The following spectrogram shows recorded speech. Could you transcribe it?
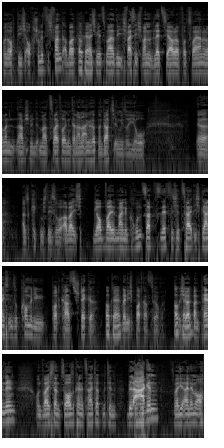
und auch die ich auch schon witzig fand. Aber okay. als ich mir jetzt mal die, ich weiß nicht, wann letztes Jahr oder vor zwei Jahren oder wann, habe ich mir immer zwei Folgen hintereinander angehört und dann dachte ich irgendwie so, yo, äh, also kickt mich nicht so. Aber ich glaube, weil meine grundsätzliche Zeit ich gar nicht in so Comedy-Podcasts stecke, okay. wenn ich Podcasts höre. Okay. ich höre beim Pendeln und weil ich dann zu Hause keine Zeit habe mit den Blagen, weil die einen immer auf,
